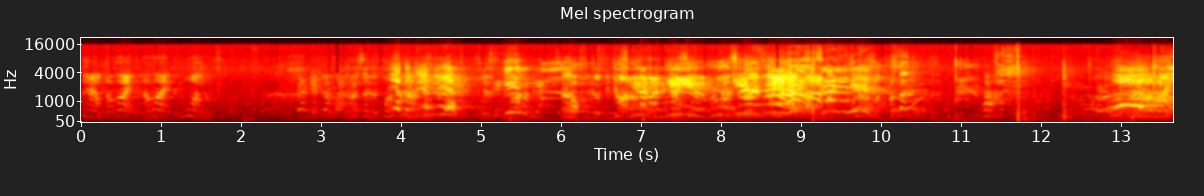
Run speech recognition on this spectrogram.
темп, давайте, давайте, можем. Нет, Андрей, нет! Середину, блядь! Серый, нет, Серый, брось! Серый, Темный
